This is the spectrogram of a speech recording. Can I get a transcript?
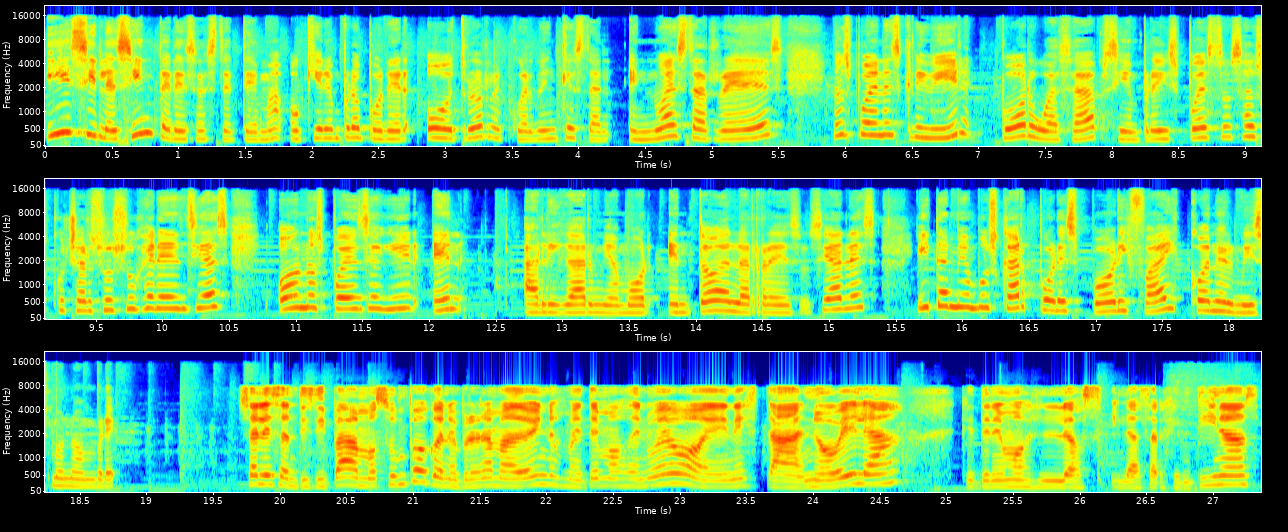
Y si les interesa este tema o quieren proponer otro, recuerden que están en nuestras redes. Nos pueden escribir por WhatsApp, siempre dispuestos a escuchar sus sugerencias, o nos pueden seguir en Aligar mi amor en todas las redes sociales y también buscar por Spotify con el mismo nombre. Ya les anticipábamos un poco en el programa de hoy, nos metemos de nuevo en esta novela que tenemos los y las argentinas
